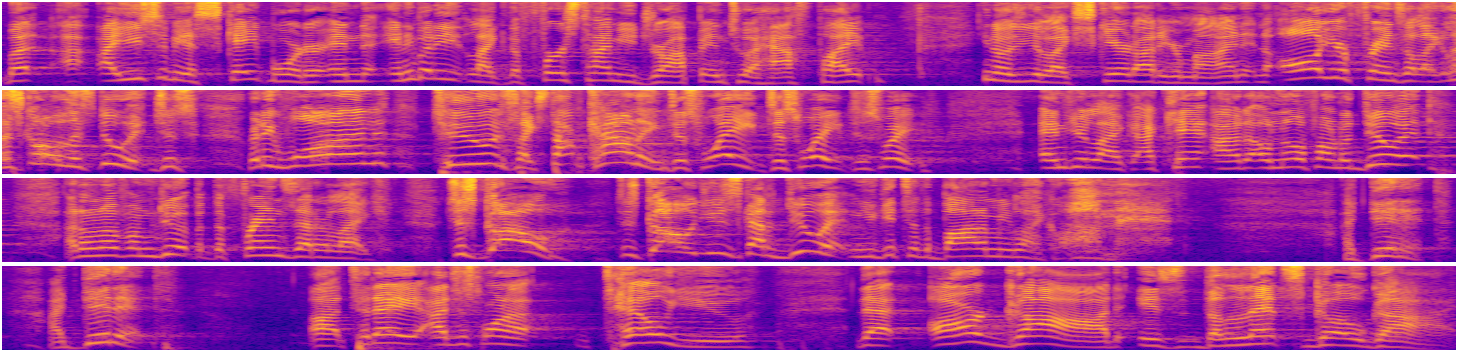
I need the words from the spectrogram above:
But I, I used to be a skateboarder, and anybody, like the first time you drop into a half pipe, you know, you're like scared out of your mind, and all your friends are like, let's go, let's do it. Just ready, one, two, it's like, stop counting, just wait, just wait, just wait. And you're like, I can't, I don't know if I'm gonna do it. I don't know if I'm gonna do it. But the friends that are like, just go, just go, you just gotta do it. And you get to the bottom, you're like, oh man, I did it, I did it. Uh, today, I just want to tell you that our God is the let's go guy.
